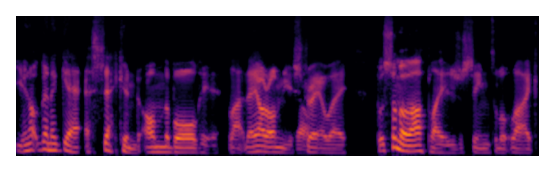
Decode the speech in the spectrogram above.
"You're not going to get a second on the ball here. Like they are on you No. straight away." But some of our players just seem to look like,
